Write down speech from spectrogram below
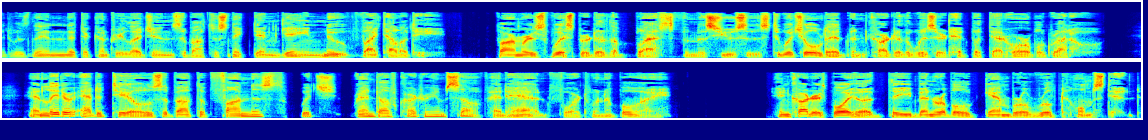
It was then that the country legends about the snake den gained new vitality. Farmers whispered of the blasphemous uses to which old Edmund Carter the wizard had put that horrible grotto, and later added tales about the fondness which Randolph Carter himself had had for it when a boy. In Carter's boyhood, the venerable gambrel roofed homestead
